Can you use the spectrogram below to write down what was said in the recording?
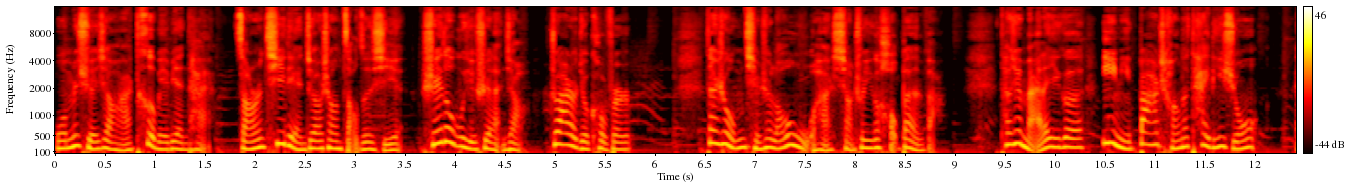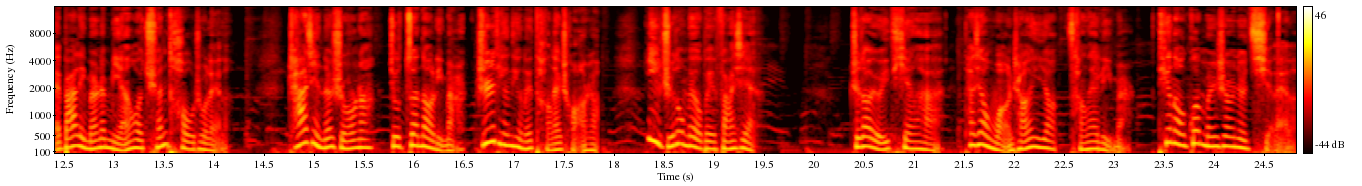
我们学校啊，特别变态，早上七点就要上早自习，谁都不许睡懒觉，抓着就扣分儿。但是我们寝室老五哈，想出一个好办法。他去买了一个一米八长的泰迪熊，哎，把里面的棉花全掏出来了。查寝的时候呢，就钻到里面，直挺挺的躺在床上，一直都没有被发现。直到有一天哈，他像往常一样藏在里面，听到关门声就起来了。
